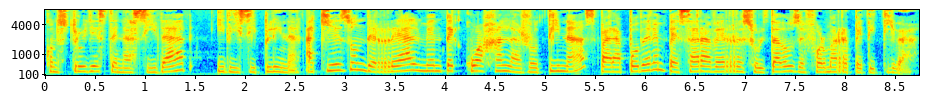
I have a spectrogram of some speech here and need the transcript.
construyes tenacidad y disciplina. Aquí es donde realmente cuajan las rutinas para poder empezar a ver resultados de forma repetitiva.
